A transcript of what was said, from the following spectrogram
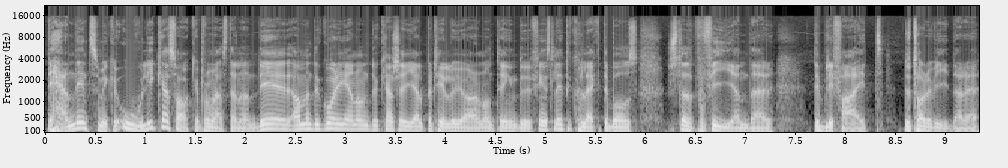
det händer inte så mycket olika saker på de här ställena. Det är, ja, men du går igenom, du kanske hjälper till att göra någonting. Det finns lite collectibles, du stöter på fiender. Det blir fight, du tar det vidare,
